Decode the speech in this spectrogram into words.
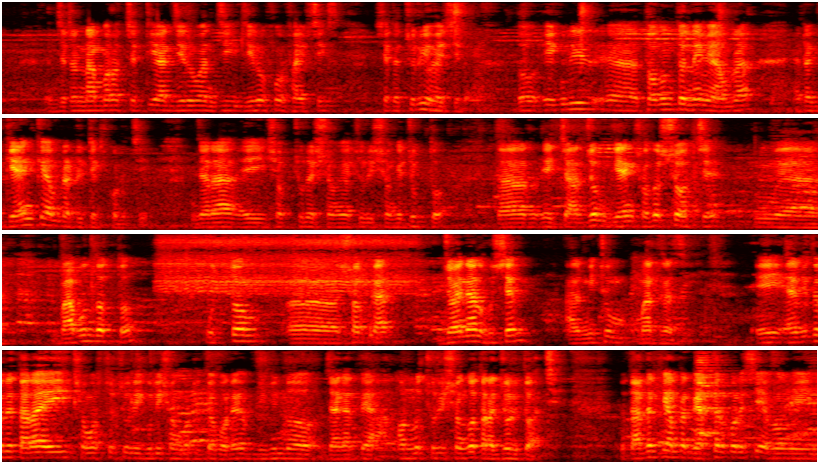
যেটার নাম্বার হচ্ছে T R zero one G zero four five six সেটা চুরি হয়েছিল। তো এগুলির তদন্ত নেমে আমরা একটা গ্যাংকে আমরা ডিটেক্ট করেছি। যারা এই সব চুরের সঙ্গে, চুরির সঙ্গে যুক্ত, তার এই চারজন গ্যাং সদস্য হচ্ছে বাবুল দত্ত, উত্তম সরকার, জয়নাল হোসেন আর মিঠু মাদ্রাজি। এই, এর ভিতরে তারা এই সমস্ত চুরিগুলি সংগঠিত করে বিভিন্ন জায়গাতে অন্য চুরির সঙ্গে তারা জড়িত আছে। তো তাদেরকে আমরা গ্রেপ্তার করেছি এবং এই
